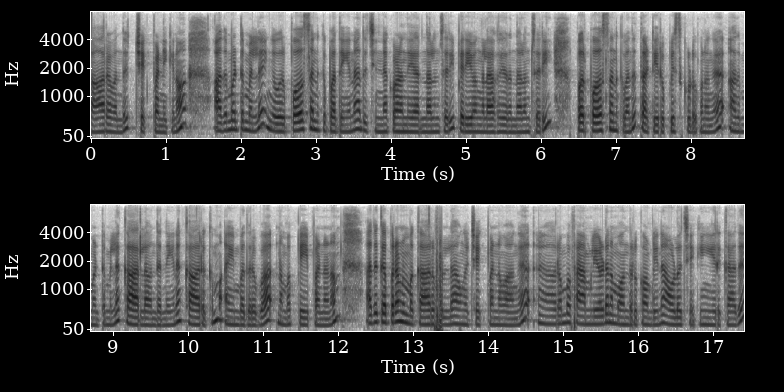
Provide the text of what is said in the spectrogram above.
காரை வந்து செக் பண்ணிக்கணும். அது மட்டும் இல்லை இங்கே ஒரு பர்சனுக்கு பார்த்தீங்கன்னா அது சின்ன குழந்தையா இருந்தாலும் சரி பெரியவங்களாக இருந்தாலும் சரி பர் பர்சனுக்கு வந்து தேர்ட்டி ருபீஸ் கொடுக்கணுங்க. அது மட்டும் இல்லை காரில் வந்திருந்தீங்கன்னா காருக்கும் ஐம்பது ரூபா நம்ம பே பண்ணணும். அதுக்கப்புறம் நம்ம கார் ஃபுல்லாக அவங்க செக் பண்ணுவாங்க. ரொம்ப ஃபேமிலியோடு நம்ம வந்திருக்கோம் அப்படின்னா அவ்வளோ செக்கிங் இருக்காது.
